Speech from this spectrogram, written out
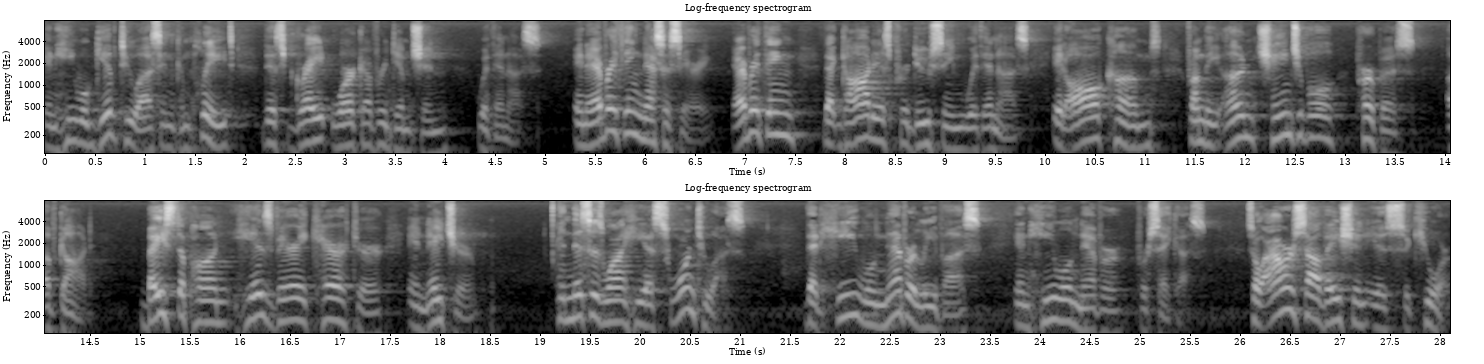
and he will give to us and complete this great work of redemption within us. And everything necessary, everything that God is producing within us, it all comes from the unchangeable purpose of God based upon his very character and nature. And this is why he has sworn to us that he will never leave us and he will never forsake us. So our salvation is secure,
